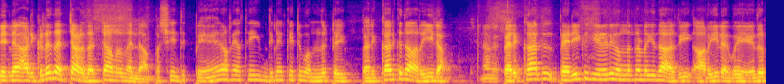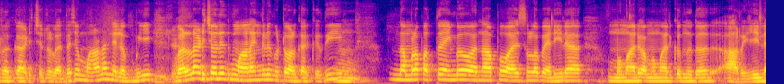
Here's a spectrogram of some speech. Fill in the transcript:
പിന്നെ അടിക്കേണ്ടത് തെറ്റാണ്. തെറ്റാണെന്നല്ല. പക്ഷെ ഇത് പേരറിയാത്ത ഇതിനൊക്കെ വന്നിട്ട് പെരക്കാർക്ക് ഇത് അറിയില്ല. പെരക്കാർ പെരയ്ക്ക് കയറി വന്നിട്ടുണ്ടെങ്കിൽ ഇത് അറി അറിയില്ല. ഇപ്പൊ ഏത് ഡ്രഗ് അടിച്ചിട്ടുള്ളത്? എന്താ വെച്ചാൽ മണല്ലല്ലോ ഈ വെള്ളം അടിച്ചാലും ഇത് മണെങ്കിലും കിട്ടും ആൾക്കാർക്ക്. ഇത് ഈ നമ്മളെ പത്ത് അമ്പത് നാൽപ്പത് വയസ്സുള്ള പെരയിലെ ഉമ്മമാരും അമ്മമാർക്കൊന്നും ഇത് അറിയില്ല.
